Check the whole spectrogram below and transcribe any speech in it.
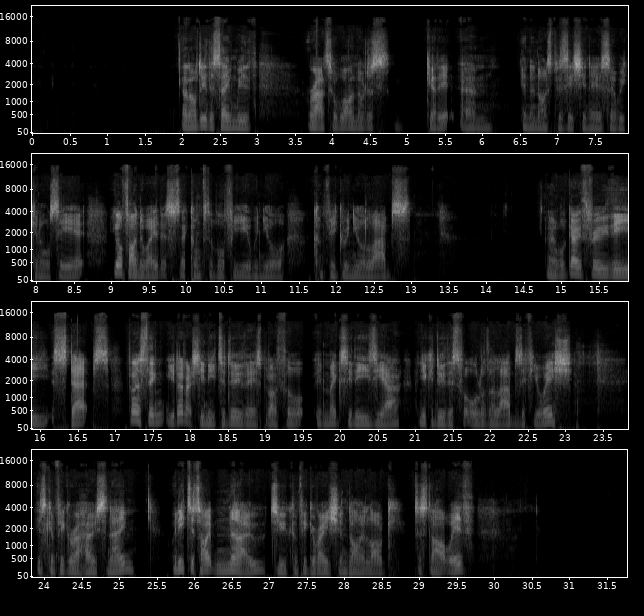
And I'll do the same with router 1. I'll just get it um, in a nice position here so we can all see it. You'll find a way that's uh, comfortable for you when you're configuring your labs. Uh, we'll go through the steps. First thing, you don't actually need to do this, but I thought it makes it easier, and you can do this for all of the labs if you wish, is configure a host name. We need to type no to configuration dialog to start with.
